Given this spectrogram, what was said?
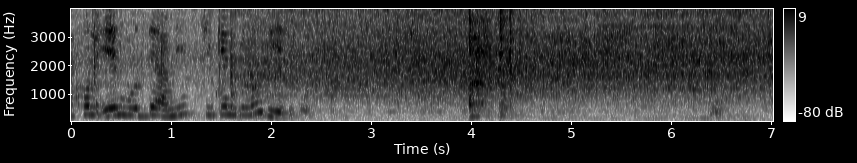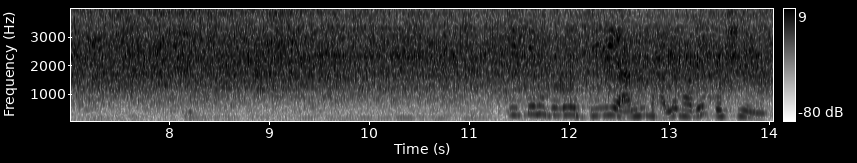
এখন এর মধ্যে আমি চিকেনগুলো দিয়ে দেব। চিকেনগুলো দিয়ে আমি ভালোভাবে কষিয়ে নেব।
